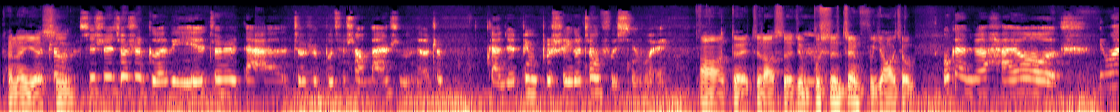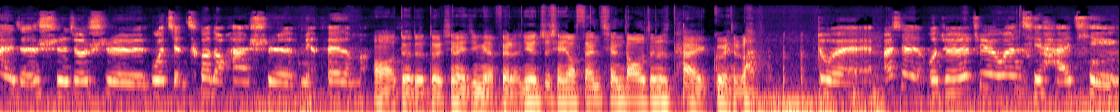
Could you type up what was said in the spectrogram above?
可能也是。其实就是隔离，就是大家就是不去上班什么的，这。感觉并不是一个政府行为哦，对，这倒是就不是政府要求。我感觉还有另外一件事，就是我检测的话是免费的嘛？哦，对对对，现在已经免费了，因为之前要三千刀，真的是太贵了。对，而且我觉得这个问题还挺。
